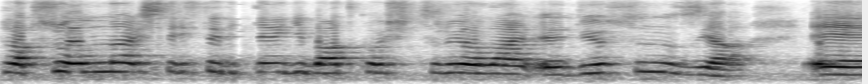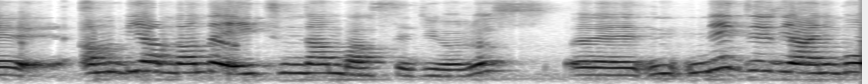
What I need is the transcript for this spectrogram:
patronlar işte istedikleri gibi at koşturuyorlar e, diyorsunuz ya. E, ama bir yandan da eğitimden bahsediyoruz. E, nedir yani bu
